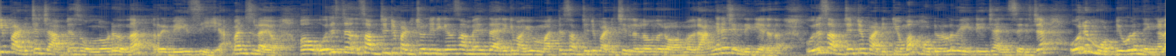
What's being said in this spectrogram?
ഈ പഠിച്ച ചാപ്റ്റേഴ്സ് ഒന്നുകൂടെ ഒന്ന് റിവൈസ് ചെയ്യുക. മനസ്സിലായോ? അപ്പോൾ ഒരു സബ്ജക്റ്റ് പഠിച്ചുകൊണ്ടിരിക്കുന്ന സമയത്തായിരിക്കും അയ്യോ മറ്റേ സബ്ജക്റ്റ് പഠിച്ചില്ലല്ലോ എന്നൊരു ഓർമ്മ വരും. അങ്ങനെ ചിന്തിക്കരുത്. ഒരു സബ്ജക്റ്റ് പഠിക്കുമ്പോൾ മൊഡ്യൂൾ വെയിറ്റേജ് അനുസരിച്ച് ഒരു മൊഡ്യൂൾ നിങ്ങൾ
